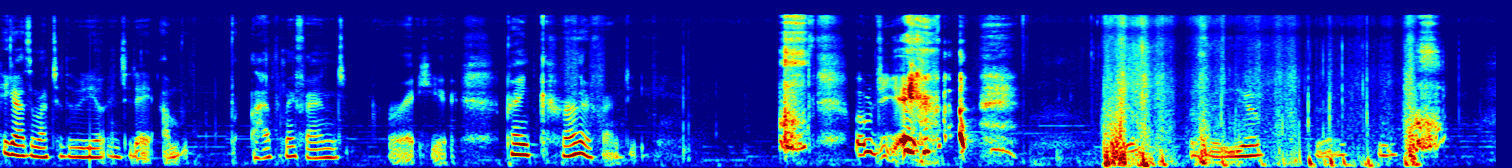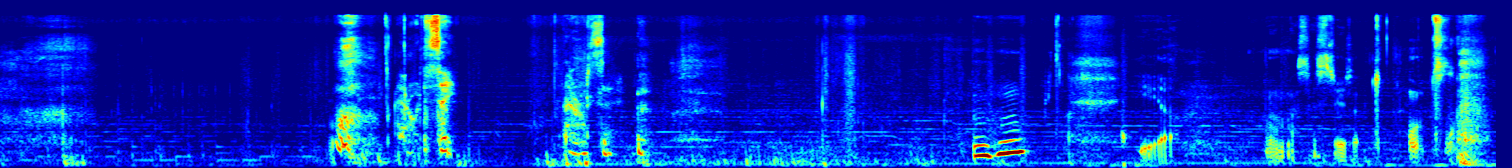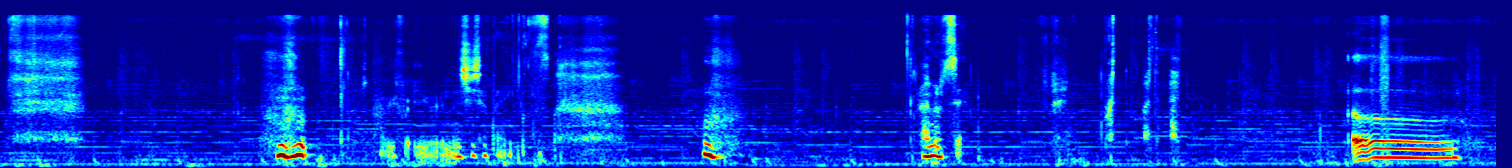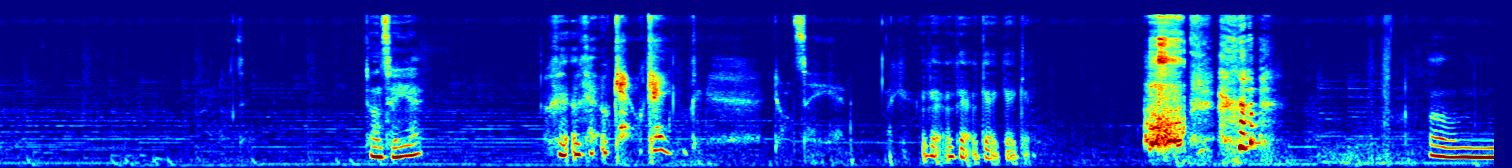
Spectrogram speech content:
Hey guys, I'm back to the video, and today I'm I have my friend right here. Prank her other friend. OMG. yep. I don't know what to say. I don't know what to say. Mm-hmm. Yeah. Well, my sister's a happy for you. And then she said thanks. I to say. What, what the heck? Oh. Don't say it. Okay, okay, okay, okay, okay. Don't say it. Okay, okay, okay, okay, okay, okay. um.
